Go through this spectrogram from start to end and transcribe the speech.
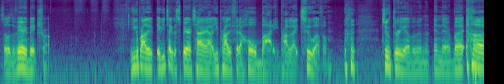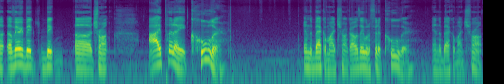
so it was a very big trunk. You could probably if you take the spare tire out, you probably fit a whole body, probably like two of them, two three of them in in there. But uh, a very big big uh, trunk. I put a cooler in the back of my trunk. I was able to fit a cooler in the back of my trunk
